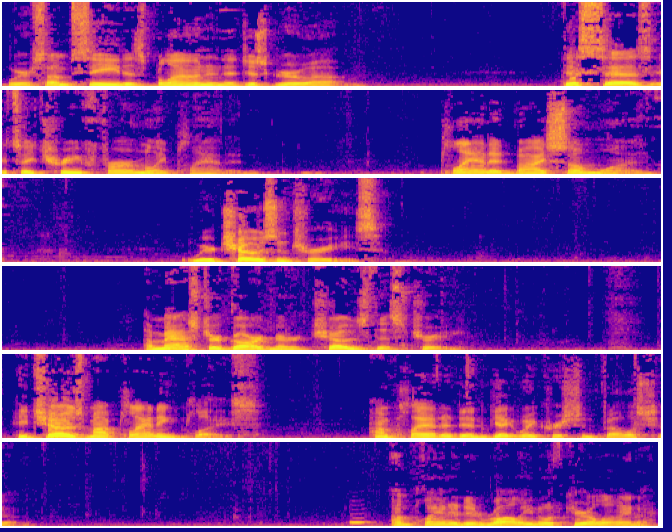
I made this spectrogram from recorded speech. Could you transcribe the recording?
where some seed is blown and it just grew up? This says it's a tree firmly planted, planted by someone. We're chosen trees. A master gardener chose this tree. He chose my planting place. I'm planted in Gateway Christian Fellowship. I'm planted in Raleigh, North Carolina.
